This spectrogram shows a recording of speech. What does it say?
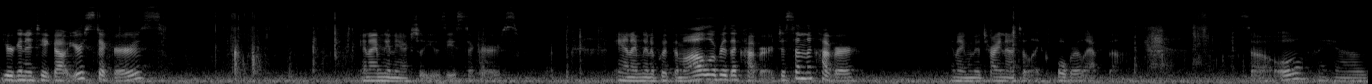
you're gonna take out your stickers and I'm gonna actually use these stickers. And I'm gonna put them all over the cover, just on the cover, and I'm gonna try not to like overlap them. So I have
